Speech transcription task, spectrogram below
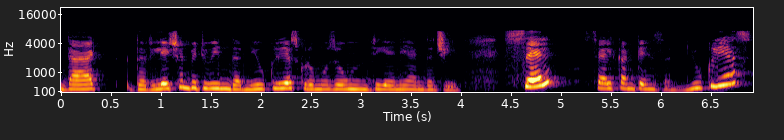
that the relation between the nucleus, chromosome, DNA and the gene. Cell, cell contains the nucleus.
